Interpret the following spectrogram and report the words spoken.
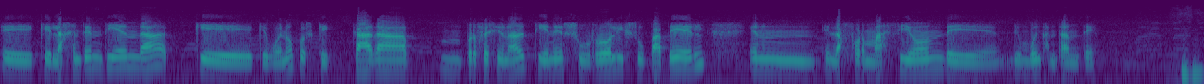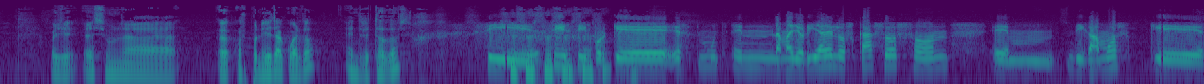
eh, que la gente entienda que, que, bueno, pues que cada mm, profesional tiene su rol y su papel en, en la formación de, de un buen cantante. Oye, es una... eh, ¿Os ponéis de acuerdo entre todos? Sí, sí, sí, porque es en la mayoría de los casos son, em, digamos que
